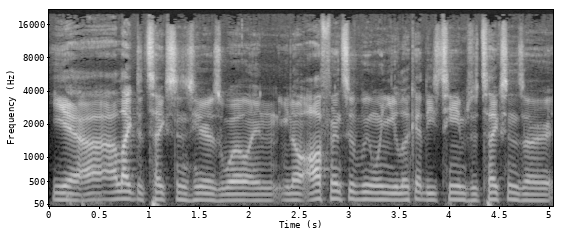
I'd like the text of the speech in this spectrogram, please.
Yeah, I, I, like the Texans here as well. And you know, offensively, when you look at these teams, the Texans are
